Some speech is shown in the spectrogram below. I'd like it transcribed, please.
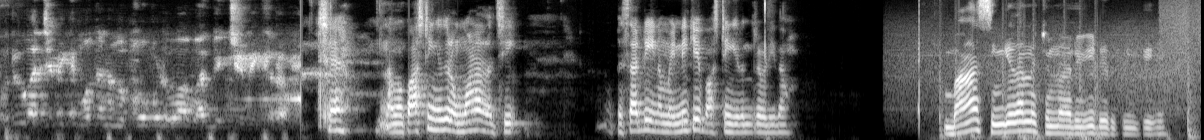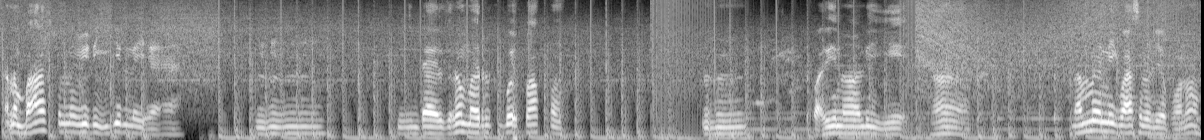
பொதுவா ஜெபிக்கும் போது நம்ம கூப்பிடுவா வந்து ஜெபிக்கிறோம். ச்சே நம்ம ஃபாஸ்டிங் இது ரொம்ப நாள் ஆச்சு. பெசாட்டி நம்ம இன்னைக்கே ஃபாஸ்டிங் இருந்துட வேண்டியதான் பாஸ் இங்கே தானே சொன்னார் வீடு இருக்குன்ட்டு. ஆனால் பாஸ் சொன்ன வீடு இங்கே இல்லையே. ம், இந்த இருக்கிற மாதிரி இருக்கு போய் பார்ப்போம். ம், பதினாலு ஏ. ஆ. நம்ம இன்னைக்கு வாசல் வழியாக போனோம்.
